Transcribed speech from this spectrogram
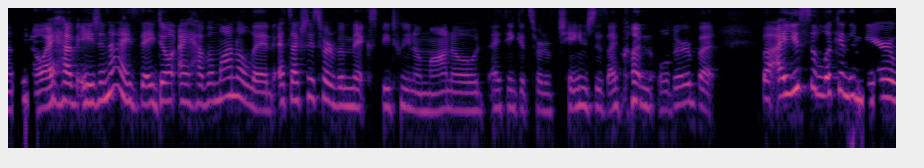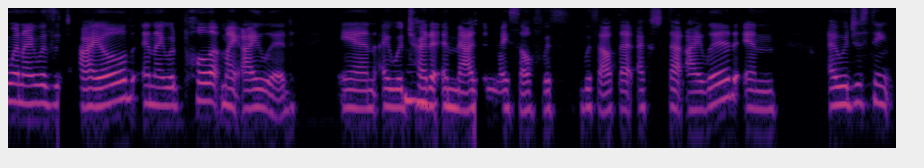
Um, you know, I have Asian eyes. They don't. I have a monolid. It's actually sort of a mix between a mono. I think it's sort of changed as I've gotten older, but but I used to look in the mirror when I was a child, and I would pull up my eyelid, and I would try Mm, to imagine myself with without that ex that eyelid, and I would just think,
